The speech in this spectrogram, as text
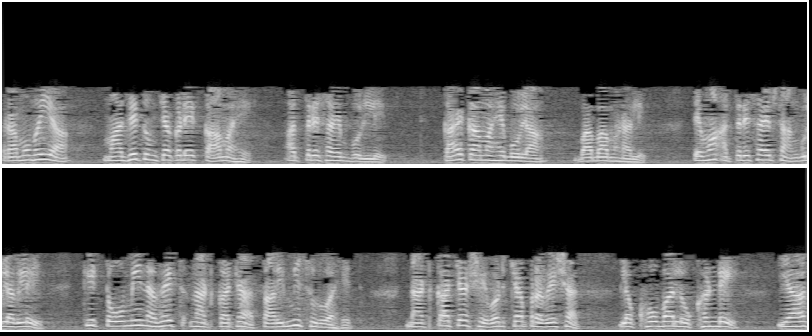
रामू भैया माझे तुमच्याकडे एक काम आहे. अत्रे साहेब बोलले. काय काम आहे बोला? बाबा म्हणाले. तेव्हा अत्रे साहेब सांगू लागले की तो मी नव्हेच नाटकाच्या तालमी सुरू आहेत. नाटकाच्या शेवटच्या प्रवेशात लखोबा लोखंडे यास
